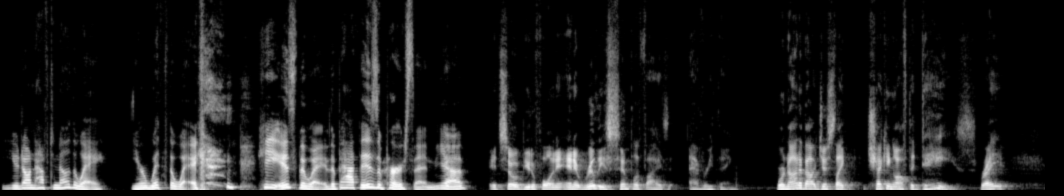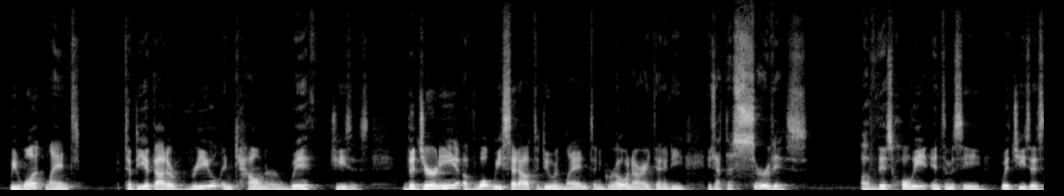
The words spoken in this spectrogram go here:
you don't have to know the way. You're with the way. he is the way. The path is a person. Yeah. It's so beautiful and it, and it really simplifies everything. We're not about just like checking off the days, right? We want Lent to be about a real encounter with Jesus. The journey of what we set out to do in Lent and grow in our identity is at the service of this holy intimacy with Jesus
